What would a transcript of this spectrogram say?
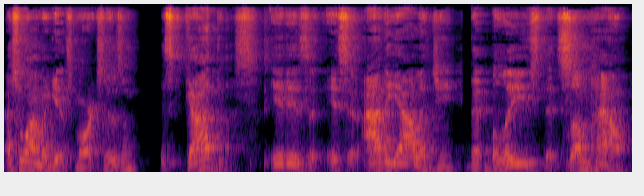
That's why I'm against Marxism. It's godless. It is, it's an ideology that believes that somehow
